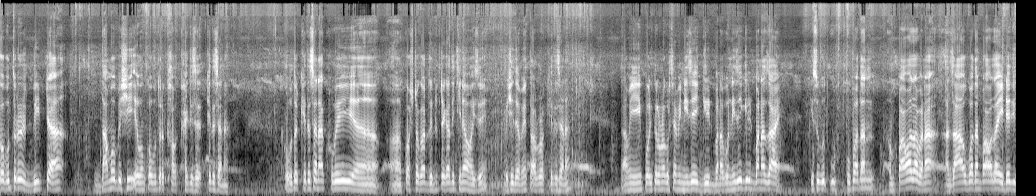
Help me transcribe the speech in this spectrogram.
কবুতরের গ্রিডটা দামও বেশি এবং কবুতর খাইতেছে খেতেছে না। কবুতর খেতেছে না, খুবই কষ্টকর যেটু টাকা দিয়ে কিনা হয়েছে বেশি দামে, তারপর খেতেছে না। তা আমি পরিকল্পনা করছি, আমি নিজেই গ্রিড বানাবো। নিজেই গ্রিড বানা যায়, কিছু উপ- উপ- উপাদান পাওয়া যাবে না। যা উপাদান পাওয়া যায়, এটাই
